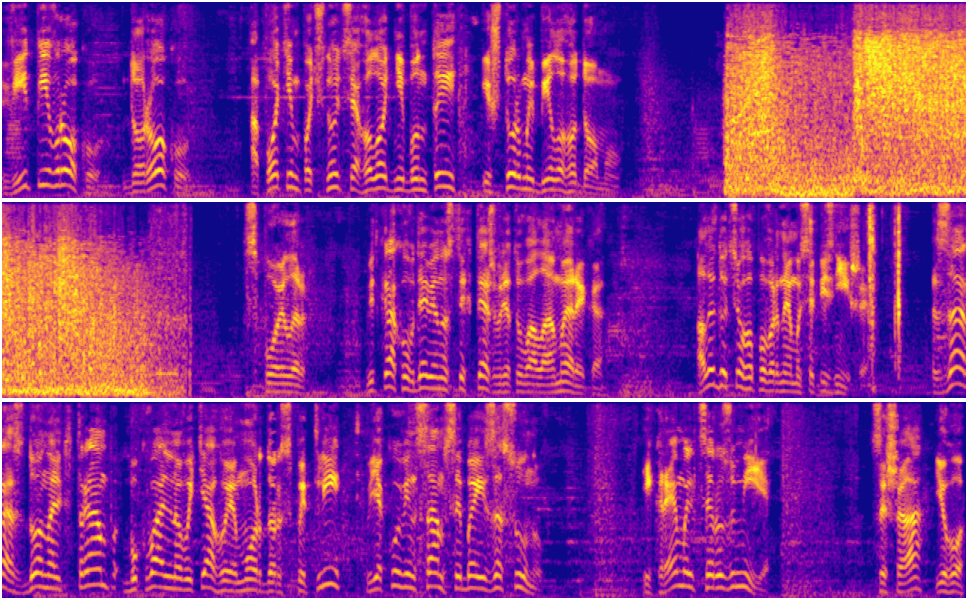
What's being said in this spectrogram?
від півроку до року, а потім почнуться голодні бунти і штурми Білого Дому. Спойлер. Від краху в 90-х теж врятувала Америка. Але до цього повернемося пізніше. Зараз Дональд Трамп буквально витягує Мордор з петлі, в яку він сам себе і засунув. І Кремль це розуміє. США його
